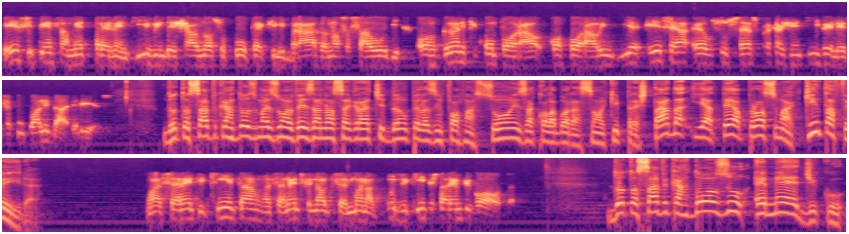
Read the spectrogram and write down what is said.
esse pensamento preventivo em deixar o nosso corpo equilibrado, a nossa saúde orgânica e corporal, corporal em dia, esse é, é o sucesso para que a gente envelheça com qualidade, Elias. Doutor Sábio Cardoso, mais uma vez a nossa gratidão pelas informações, a colaboração aqui prestada e até a próxima quinta-feira. Uma excelente quinta, um excelente final de semana a todos e quinta estaremos de volta. Dr. Sávio Cardoso é médico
